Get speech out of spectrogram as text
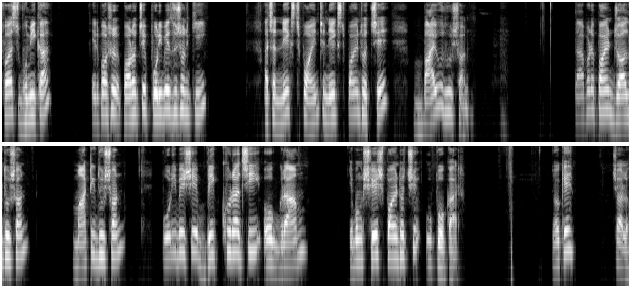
ফার্স্ট ভূমিকা, এরপর পর হচ্ছে পরিবেশ দূষণ কী? আচ্ছা নেক্সট পয়েন্ট নেক্সট পয়েন্ট হচ্ছে বায়ু দূষণ। তারপরে পয়েন্ট জল দূষণ, মাটি দূষণ পরিবেশে বৃক্ষরাজি ও গ্রাম এবং শেষ পয়েন্ট হচ্ছে উপকার। ওকে চলো।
